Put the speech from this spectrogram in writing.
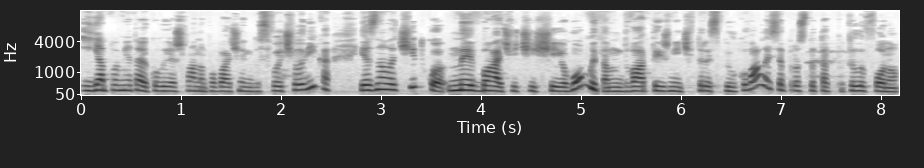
І я пам'ятаю, коли я йшла на побачення до свого чоловіка, я знала чітко, не бачачи ще його. Ми там два тижні чи три спілкувалися просто так по телефону.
